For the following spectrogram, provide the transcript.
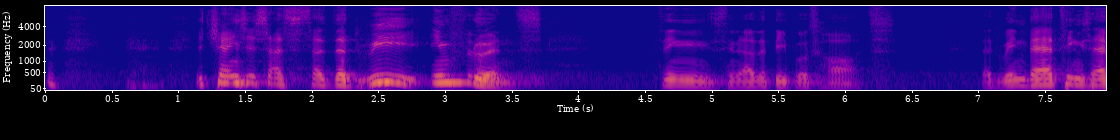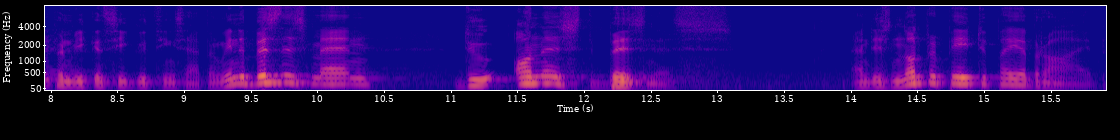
it changes us so that we influence things in other people's hearts that when bad things happen, we can see good things happen. When a businessman do honest business and is not prepared to pay a bribe,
